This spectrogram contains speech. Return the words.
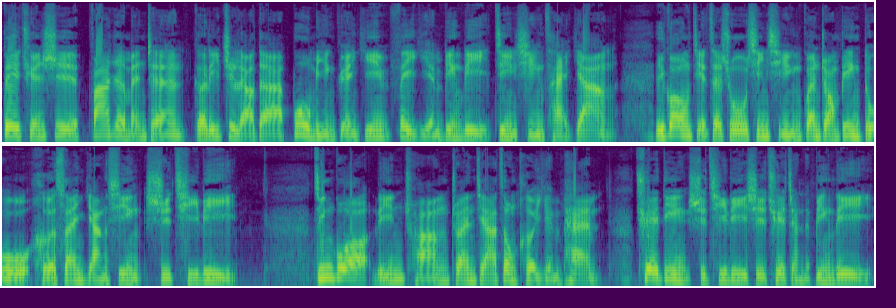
对全市发热门诊隔离治疗的不明原因肺炎病例进行采样，一共检测出新型冠状病毒核酸阳性十七例。经过临床专家综合研判，确定十七例是确诊的病例，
